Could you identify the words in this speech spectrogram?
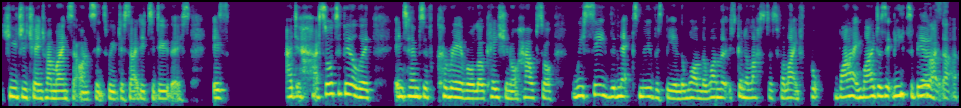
hugely changed my mindset on since we've decided to do this is I, do, I sort of feel that in terms of career or location or house or we see the next move as being the one the one that's going to last us for life. But why? Why does it need to be yes. like that?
